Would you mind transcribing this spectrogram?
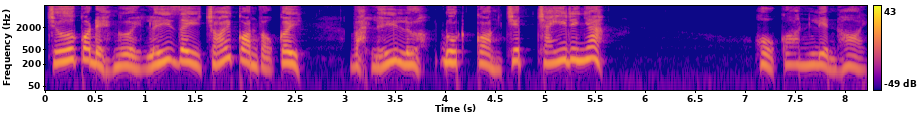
chớ có để người lấy dây trói con vào cây và lấy lửa đốt con chết cháy đi nhá. Hổ con liền hỏi,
